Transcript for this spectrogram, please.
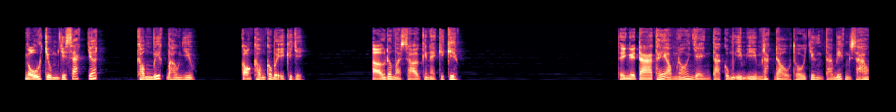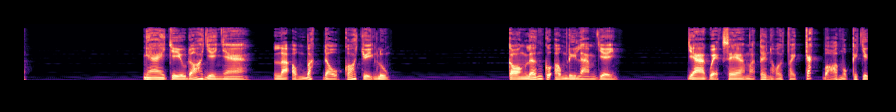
Ngủ chung với xác chết, không biết bao nhiêu, Còn không có bị cái gì. Ở đó mà sợ cái này cái kia. Thì người ta thấy ông nói vậy, Người ta cũng im im lắc đầu thôi Chứ người ta biết làm sao. Ngay chiều đó về nhà Là ông bắt đầu có chuyện luôn. Con lớn của ông đi làm về. Da quẹt xe mà tới nỗi phải cắt bỏ một cái chân.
